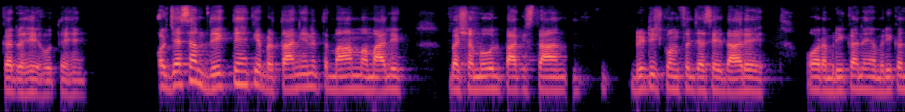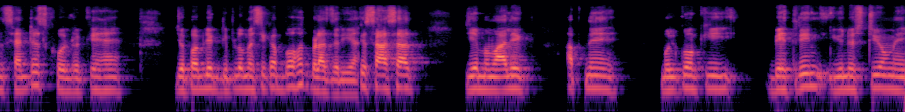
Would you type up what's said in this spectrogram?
کر رہے ہوتے ہیں۔ اور جیسا ہم دیکھتے ہیں کہ برطانیہ نے تمام ممالک، بشمول پاکستان، برٹش کونسل جیسے ادارے اور امریکہ نے امریکن سینٹرز کھول رکھے ہیں۔ جو پبلک ڈپلومیسی کا بہت بڑا ذریعہ ہے۔ اس کے ساتھ ساتھ یہ ممالک اپنے ملکوں کی بہترین یونیورسٹیوں میں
